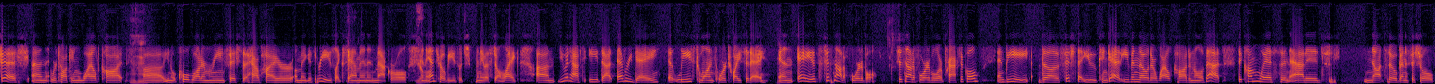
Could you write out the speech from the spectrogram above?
fish, and we're talking wild caught, uh, you know, cold water marine fish that have higher omega threes, like salmon and mackerel and anchovies, which many of us don't like. Um, you would have to eat that every day, at least once or twice a day. And a, it's just not affordable. It's just not affordable or practical. And B, the fish that you can get, even though they're wild caught and all of that, they come with an added not so beneficial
